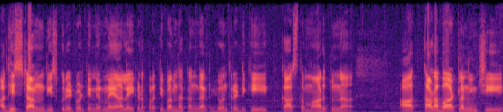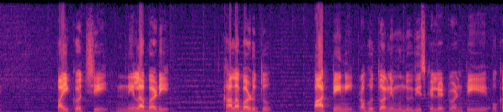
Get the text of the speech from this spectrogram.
అధిష్టానం తీసుకునేటువంటి నిర్ణయాలే ఇక్కడ ప్రతిబంధకంగా రేవంత్ రెడ్డికి కాస్త మారుతున్న ఆ తడబాట్ల నుంచి పైకొచ్చి నిలబడి కలబడుతూ పార్టీని ప్రభుత్వాన్ని ముందుకు తీసుకెళ్ళేటువంటి ఒక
